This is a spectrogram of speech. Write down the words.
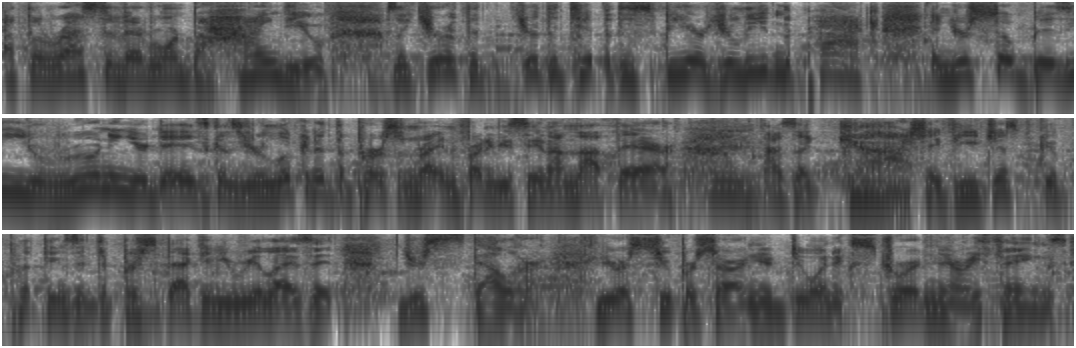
at the rest of everyone behind you, it's like you're at the you're at the tip of the spear. You're leading the pack, and you're so busy, you're ruining your days because you're looking at the person right in front of you saying, "I'm not there." Mm. I was like, gosh, if you just could put things into perspective, you realize that you're stellar, you're a superstar, and you're doing extraordinary things.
